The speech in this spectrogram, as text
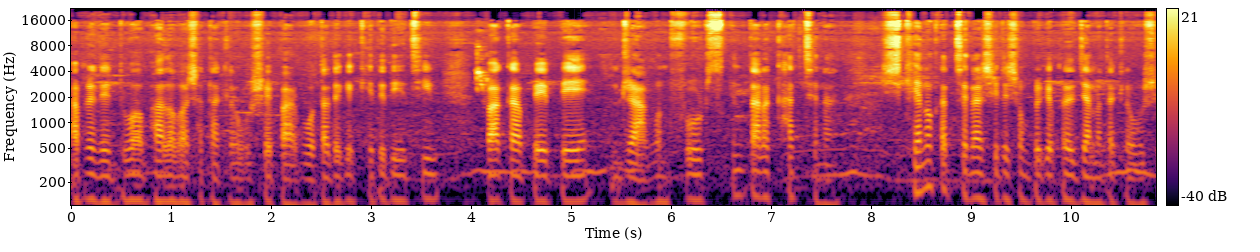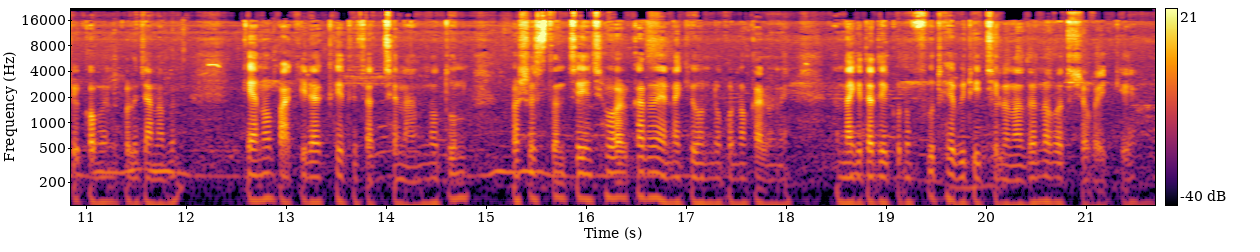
আপনাদের দোয়া, ভালোবাসা থাকলে অবশ্যই পারব। তাদেরকে খেতে দিয়েছি পাকা পেঁপে, ড্রাগন ফ্রুটস, কিন্তু তারা খাচ্ছে না। কেন খাচ্ছে না সেটা সম্পর্কে আপনাদের জানা থাকলে অবশ্যই কমেন্ট করে জানাবেন। কেন পাখিরা খেতে চাচ্ছে না? নতুন বাসস্থান চেঞ্জ হওয়ার কারণে নাকি অন্য কোনো কারণে? নাকি তাদের কোনো ফুড হ্যাবিটই ছিল না? ধন্যবাদ সবাইকে।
